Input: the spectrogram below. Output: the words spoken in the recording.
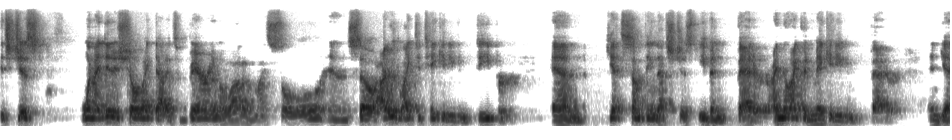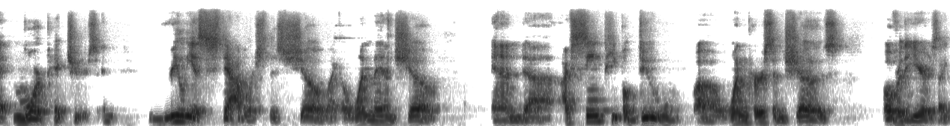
It's just when I did a show like that, it's bearing a lot of my soul. And so I would like to take it even deeper and get something that's just even better. I know I could make it even better and get more pictures and really establish this show like a one man show And uh, I've seen people do uh, one person shows over the years, like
